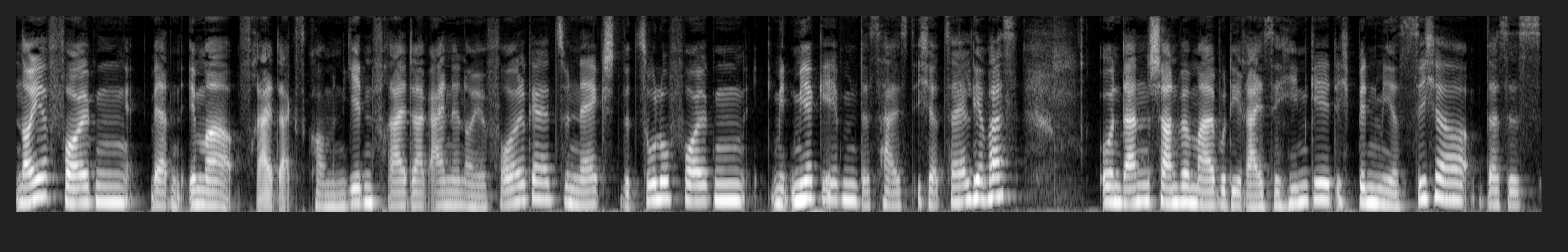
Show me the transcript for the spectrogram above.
Neue Folgen werden immer freitags kommen. Jeden Freitag eine neue Folge. Zunächst wird Solo-Folgen mit mir geben. Das heißt, ich erzähle dir was. Und dann schauen wir mal, wo die Reise hingeht. Ich bin mir sicher, dass es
